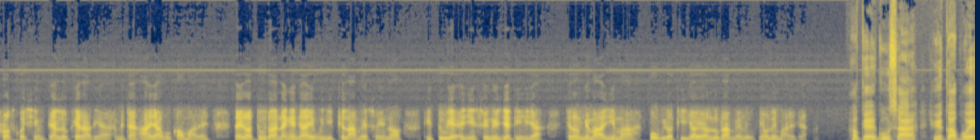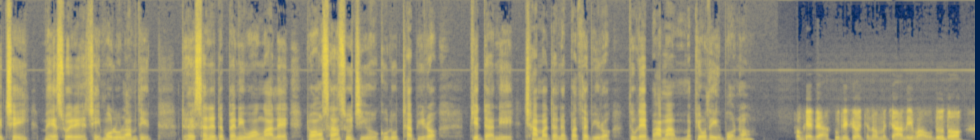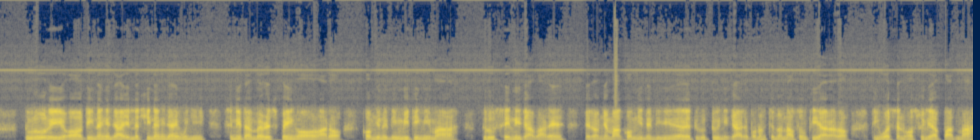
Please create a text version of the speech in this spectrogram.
cross question ပြန်လုပ်ခဲ့တာတွေကအမြဲတမ်းအားရဖို့ကောင်းပါတယ်။အဲဒီတော့သူသာနိုင်ငံသားရေးဝန်ကြီးဖြစ်လာမယ်ဆိုရင်တော့ဒီသူ့ရဲ့အရင်ဆွေးနွေးချက်တွေအရကျွန်တော်မြန်မာအရေးမှာပို့ပြီးတော့ထိရောက်ရောက်လုပ်လာမယ်လို့မျှော်လင့်ပါတယ်ဗျ။ဟုတ်ကဲ့အခုစားရွေးကောက်ပွဲအချိန်မဲဆွဲတဲ့အချိန်မို့လို့လားမသိဘူးဆန်နတာပန်နီဝေါကလည်းဒေါအောင်ဆန်းစုကြည်ကိုအခုလိုထပ်ပြီးတော့ ပြစ်ဒဏ်နေချမှတ်တဲ့နဲ့ပတ်သက်ပြီးတော့သူလည်းဘာမှမပြောသေးဘူးပေါ့နော်ဟုတ်ကဲ့ဗျအခုတည်းကကျွန်တော်မကြားသေးပါဘူးသို့တော့သူတို့တွေရောဒီနိုင်ငံခြားရေးလက်ရှိနိုင်ငံခြားရေးဝန်ကြီးဆီနီတာမယ်ရစ်ဘိန်ရောကတော့ community meeting တွေမှာသူတို့ဆင်းနေကြပါတယ်အဲ့တော့မြန်မာ community တွေနဲ့လည်းသူတို့တွေ့နေကြတယ်ပေါ့နော်ကျွန်တော်နောက်ဆုံးသိရတာတော့ဒီ Western Australia part မှာ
